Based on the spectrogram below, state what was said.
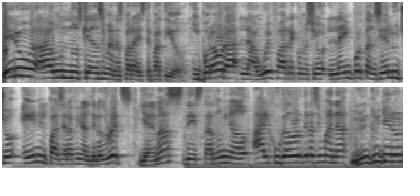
Pero aún nos quedan semanas para este partido y por ahora la UEFA reconoció la importancia de Lucho en el pase a la final de los Reds y además de estar nominado al jugador de la semana, lo incluyeron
